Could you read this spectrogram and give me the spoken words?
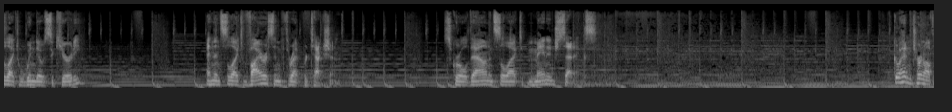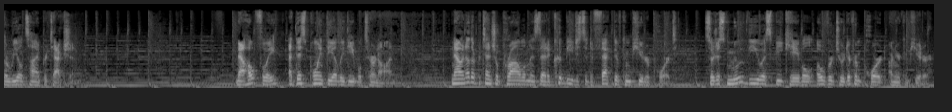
Select Windows Security, and then select Virus and Threat Protection. Scroll down and select Manage Settings. Go ahead and turn off the real-time protection. Now hopefully, at this point the LED will turn on. Now, another potential problem is that it could be just a defective computer port, so just move the USB cable over to a different port on your computer.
